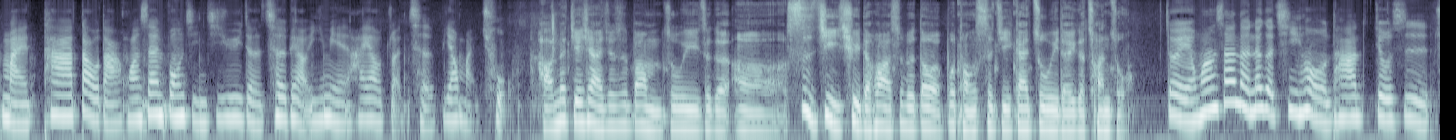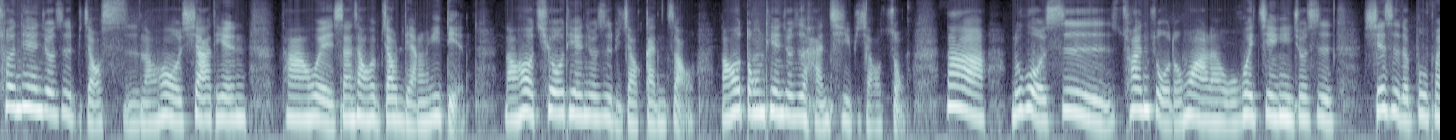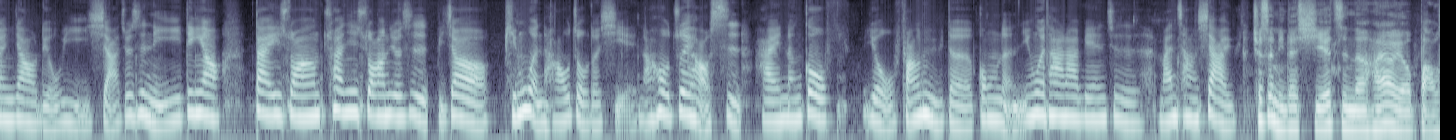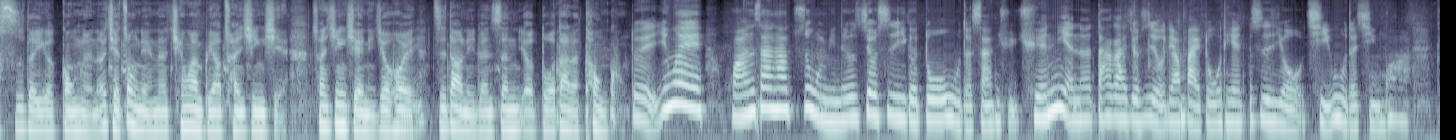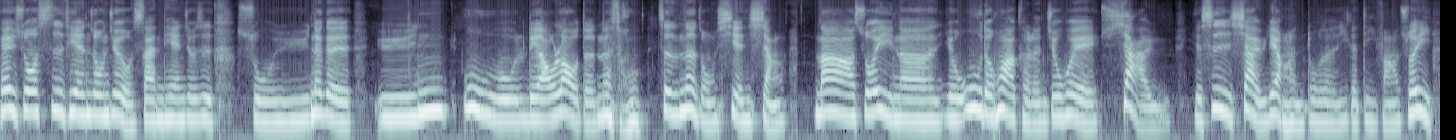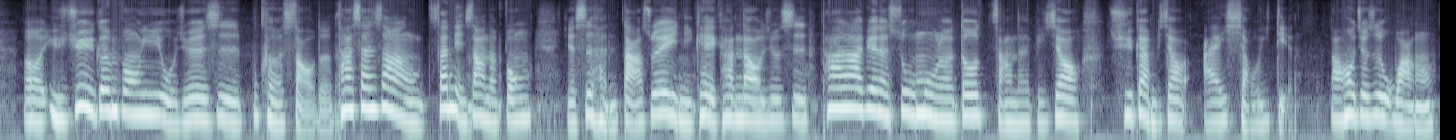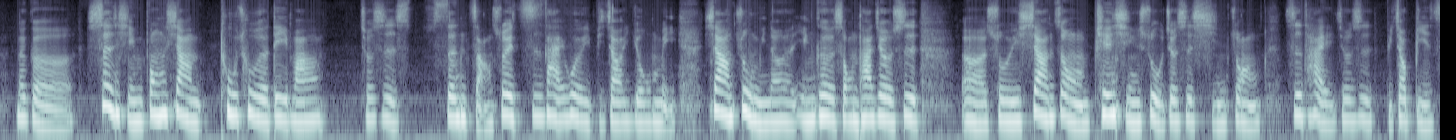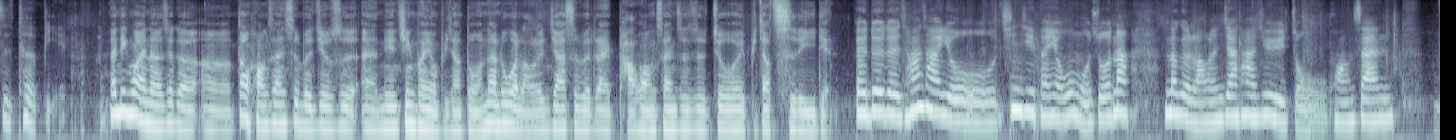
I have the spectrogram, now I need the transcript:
买它到达黄山风景区的车票，以免还要转车，不要买错。好，那接下来就是帮我们注意这个呃四季去的话，是不是都有不同四季该注意的一个穿着？对，黄山的那个气候，它就是春天就是比较湿，然后夏天它会山上会比较凉一点。然后秋天就是比较干燥，然后冬天就是寒气比较重。那如果是穿着的话呢，我会建议就是鞋子的部分要留意一下，就是你一定要带一双穿一双就是比较平稳好走的鞋，然后最好是还能够有防雨的功能，因为它那边就是蛮常下雨。就是你的鞋子呢还要有保湿的一个功能，而且重点呢千万不要穿新鞋，穿新鞋你就会知道你人生有多大的痛苦。对，因为黄山它著名的就是一个多雾的山区，全年呢大概就是有两百多天就是有起雾的情况，可以说四天中就有三天就是属于那个云雾缭绕的那种，这那种现象。那所以呢，有雾的话，可能就会下雨，也是下雨量很多的一个地方，所以。呃，雨具跟风衣，我觉得是不可少的。它山上山顶上的风也是很大，所以你可以看到，就是它那边的树木呢，都长得比较躯干比较矮小一点，然后就是往那个盛行风向突出的地方就是生长，所以姿态会比较优美。像著名的迎客松，它就是。呃，属于像这种偏形树，就是形状姿态就是比较别致特别。那另外呢，这个呃，到黄山是不是就是呃年轻朋友比较多？那如果老人家是不是在爬黄山，就是就会比较吃力一点？对对对，常常有亲戚朋友问我说，那那个老人家他去走黄山，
